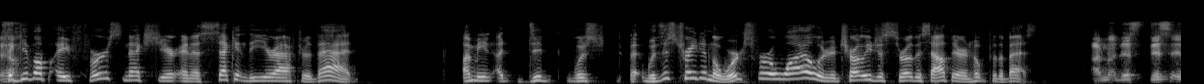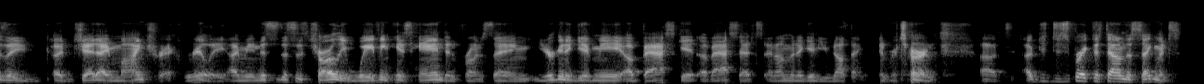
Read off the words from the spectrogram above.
To give up a first next year and a second the year after that, I mean, uh, did was uh, was this trade in the works for a while, or did Charley just throw this out there and hope for the best? I'm not this this is a, a Jedi mind trick, really. I mean, this this is Charley waving his hand in front, saying, "You're going to give me a basket of assets, and I'm going to give you nothing in return." Uh, just, just break this down into segments.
